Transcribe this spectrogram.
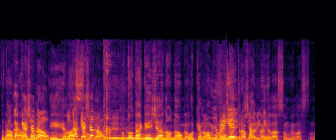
trabalho gagueja, não. em Não relação. gagueja, Já não. Não tô gaguejando não, não, pô, que é não já trabalho na relação, relação.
